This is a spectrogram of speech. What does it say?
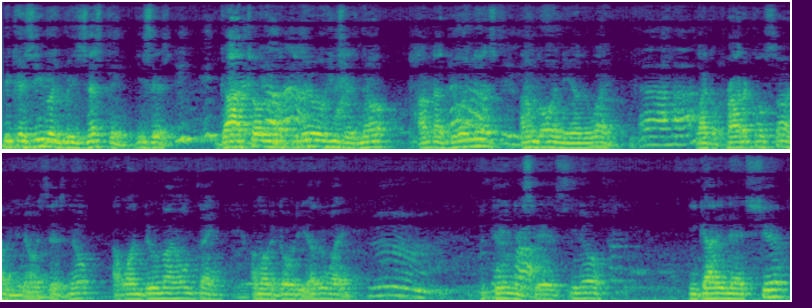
Because he was resisting. He says, God told him what to do. He says, no, I'm not doing this. I'm going the other way. Uh-huh. Like a prodigal son, you know, he says, no, I want to do my own thing. I want to go the other way. Mm. But then he says, you know, he got in that ship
